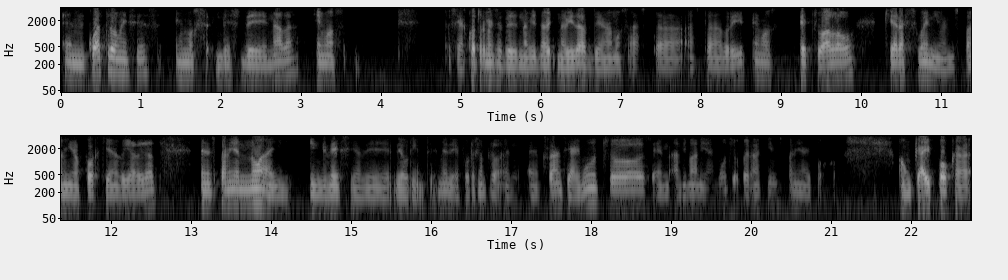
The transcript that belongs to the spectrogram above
en cuatro meses hemos, desde nada, hemos o sea, cuatro meses de Navidad, Navidad digamos, hasta, hasta abril, hemos hecho algo que era sueño en España, porque en realidad en España no hay iglesia de, de Oriente Medio. Por ejemplo, en, Francia hay muchos, en Alemania hay muchos, pero aquí en España hay poco. Aunque hay poca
